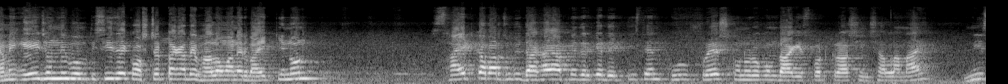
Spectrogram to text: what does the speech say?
আমি এই জন্যই বলতেছি যে, কষ্টের টাকাতে ভালো মানের বাইক কিনুন। সাইড কভার যদি দেখায় আপনাদেরকে, দেখতেছেন ফুল ফ্রেশ কোনো রকম দাগ স্পট ক্রাশ ইনশাল্লাহ নাই। নিচ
